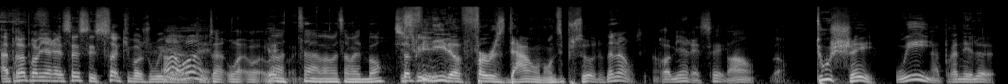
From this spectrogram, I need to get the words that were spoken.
Après un premier essai, c'est ça qui va jouer Ah euh, ouais? tout le temps. Ouais, ouais, ouais, Ah, ouais. Va, ça va être bon. C'est fini, là, first down. On dit plus ça. Là. Non, non, c'est premier essai. Bon. Bon. Touché. Oui. Apprenez-le.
